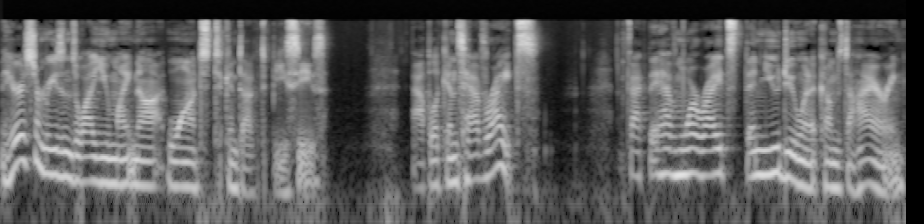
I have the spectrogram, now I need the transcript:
Here are some reasons why you might not want to conduct BCs. Applicants have rights. In fact, they have more rights than you do when it comes to hiring.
